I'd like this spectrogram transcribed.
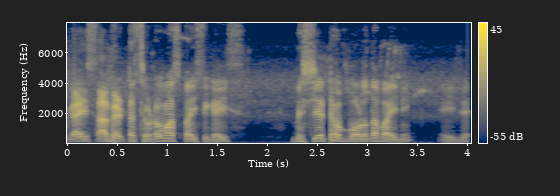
গাইস আমি একটা ছোট মাছ পাইছি গাইস বেশি একটা বড়টা পাইনি এই যে।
